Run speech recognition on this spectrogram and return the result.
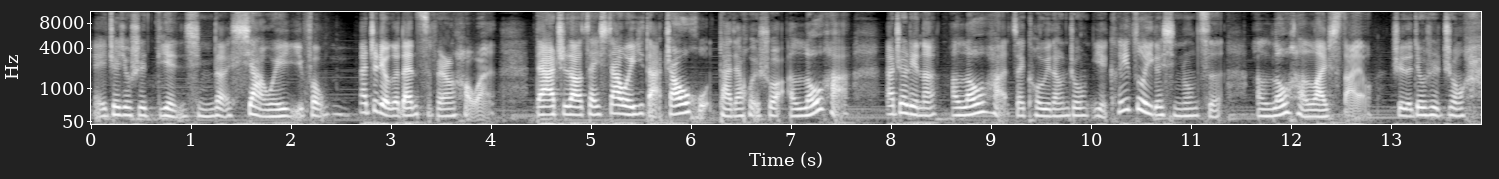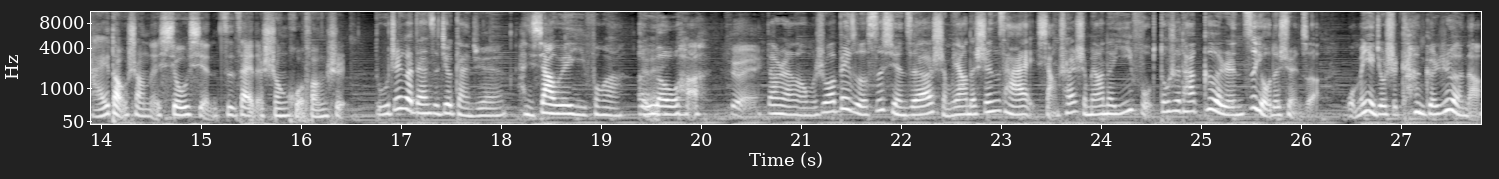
哎，这就是典型的夏威夷风。那这里有个单词非常好玩，大家知道在夏威夷打招呼，大家会说 aloha。那这里呢，aloha 在口语当中也可以做一个形容词，aloha lifestyle，指的就是这种海岛上的休闲自在的生活方式。读这个单词就感觉很夏威夷风啊，Aloha。对，当然了，我们说贝佐斯选择什么样的身材，想穿什么样的衣服，都是他个人自由的选择。我们也就是看个热闹。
